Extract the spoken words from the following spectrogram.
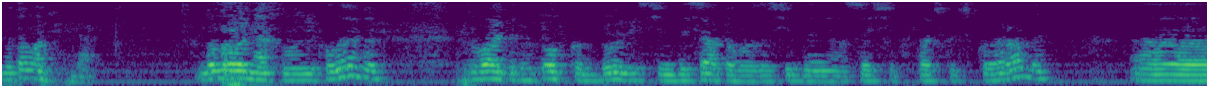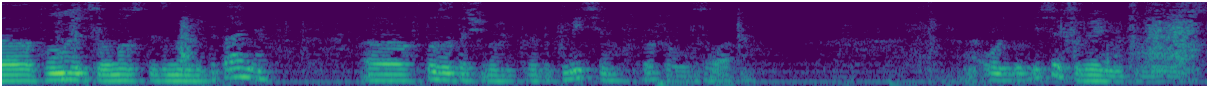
Готова? Да. Доброго дня, шановні колеги. Триває підготовка до 80-го засідання сесії Фактської сільської ради. Е, Планується виносити земельні питання. Е, Хто за те, щоб відкрити комісію? Прошу голосувати. Е, Ольга, время там у нас.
